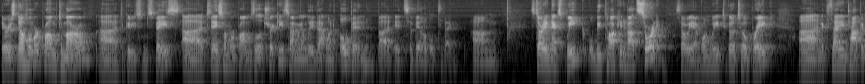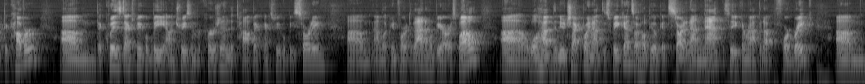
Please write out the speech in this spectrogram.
there is no homework problem tomorrow uh, to give you some space. Uh, today's homework problem is a little tricky, so I'm going to leave that one open, but it's available today. Um, starting next week, we'll be talking about sorting. So we have one week to go till break. Uh, an exciting topic to cover. Um, the quiz next week will be on trees and recursion. The topic next week will be sorting. Um, I'm looking forward to that. I hope you are as well. Uh, we'll have the new checkpoint out this weekend, so I hope you'll get started on that so you can wrap it up before break. Um,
